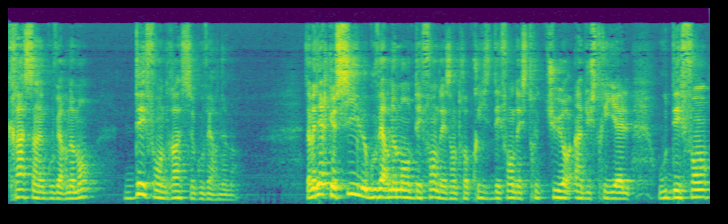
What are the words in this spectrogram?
grâce à un gouvernement défendra ce gouvernement. Ça veut dire que si le gouvernement défend des entreprises, défend des structures industrielles ou défend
